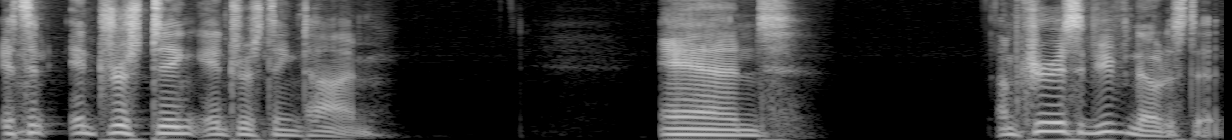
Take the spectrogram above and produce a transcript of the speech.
it's an interesting, interesting time. And I'm curious if you've noticed it.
